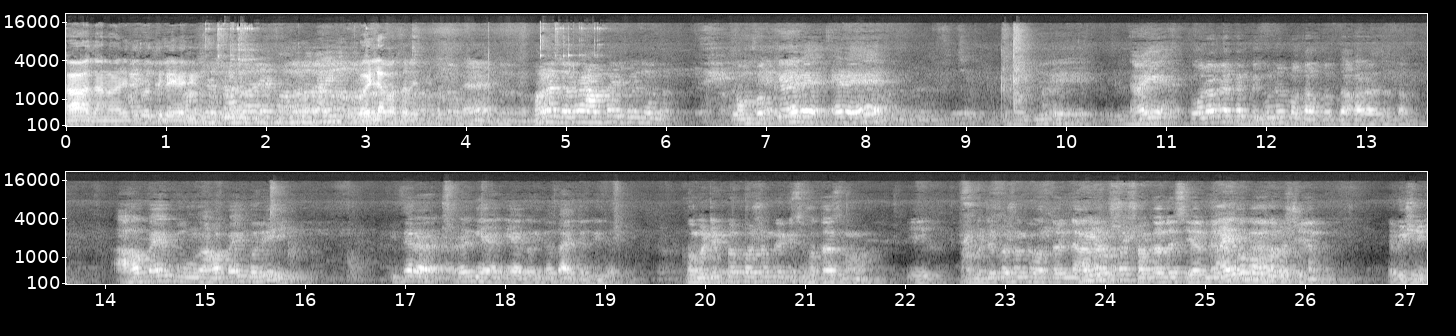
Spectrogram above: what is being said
হ্যাঁ জানুয়ারিতে পয়লা বছরে কমপক্ষে একটা বেগুনের মতামত তো আহ্বাই আহ্বাই করি ইধার গিয়া গিয়া করি তো দায়িত্ব দিতে কমিটির প্রসঙ্গে কিছু কথা আছে মামা কমিটির প্রসঙ্গে হতে হলে আমরা সকালে চেয়ারম্যান আমরা বসছিলাম এ বিষয়ে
